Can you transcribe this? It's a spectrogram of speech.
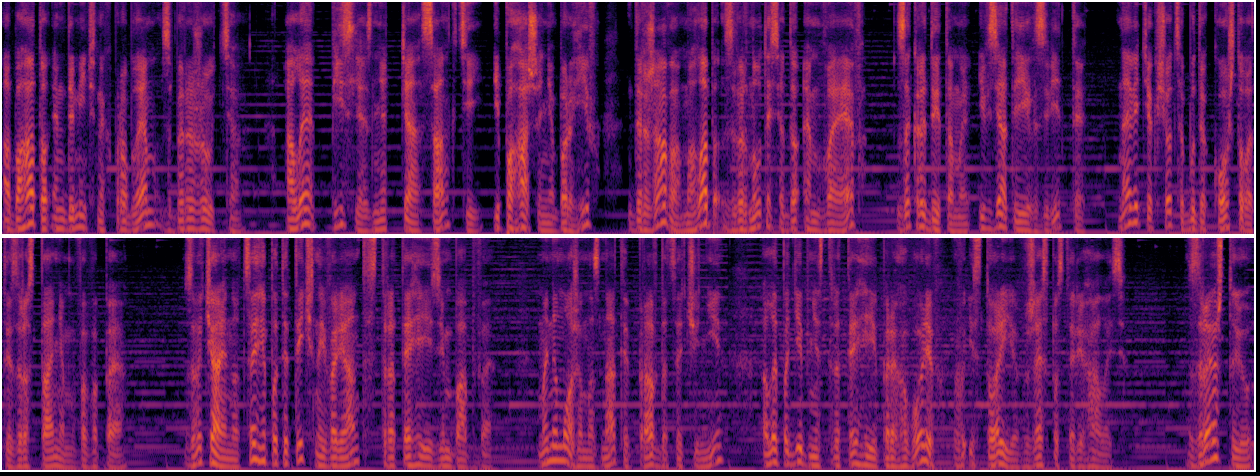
а багато ендемічних проблем збережуться. Але після зняття санкцій і погашення боргів держава могла б звернутися до МВФ за кредитами і взяти їх звідти, навіть якщо це буде коштувати зростанням ВВП. Звичайно, це гіпотетичний варіант стратегії Зімбабве. Ми не можемо знати, правда це чи ні, але подібні стратегії переговорів в історії вже спостерігались. Зрештою,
